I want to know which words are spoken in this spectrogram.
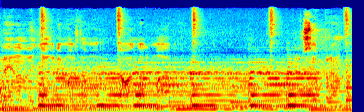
plena de llàgrimes davant del mar, però sempre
